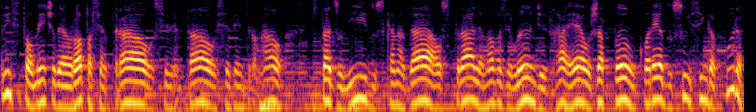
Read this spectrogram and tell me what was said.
principalmente da Europa Central, Ocidental e Setentrional, Estados Unidos, Canadá, Austrália, Nova Zelândia, Israel, Japão, Coreia do Sul e Singapura,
